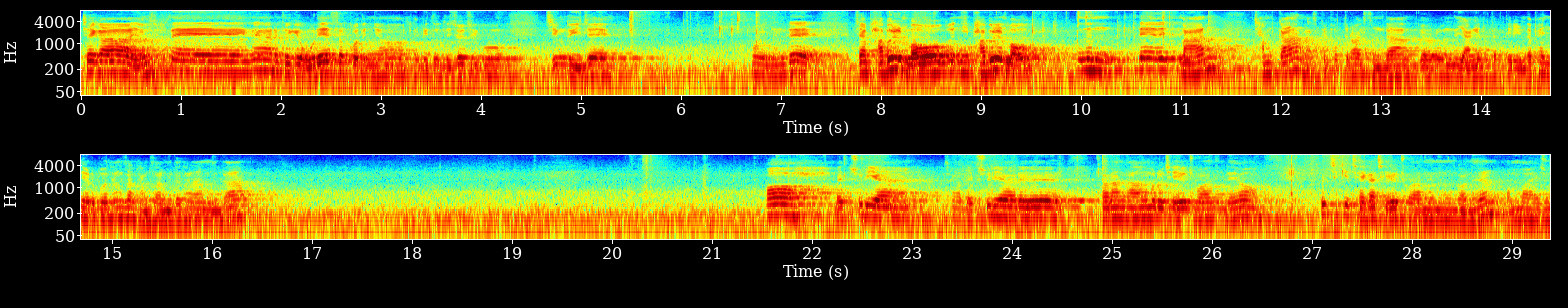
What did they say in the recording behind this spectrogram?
제가 연습생 생활을 되게 오래 했었거든요. 데뷔도 늦어지고 지금도 이제 하고 있는데 제가 밥을 먹으니 밥을 먹는 때만 잠깐 마스크를 벗도록 하겠습니다. 여러분들 양해 부탁드립니다. 팬 여러분 항상 감사합니다. 사랑합니다. 어, 메추리알. 제가 메추리알을 계란 다음으로 제일 좋아하는데요. 솔직히 제가 제일 좋아하는 거는 엄마 해준.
